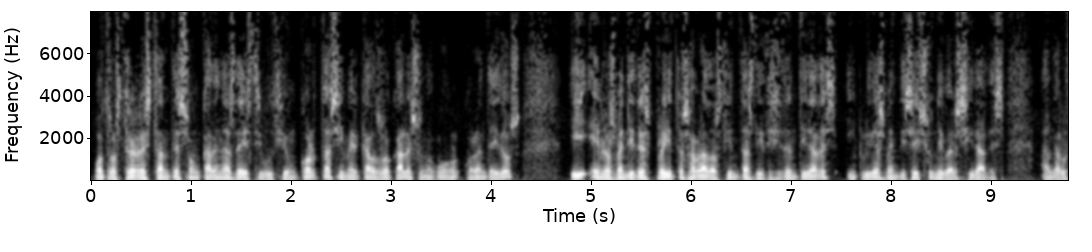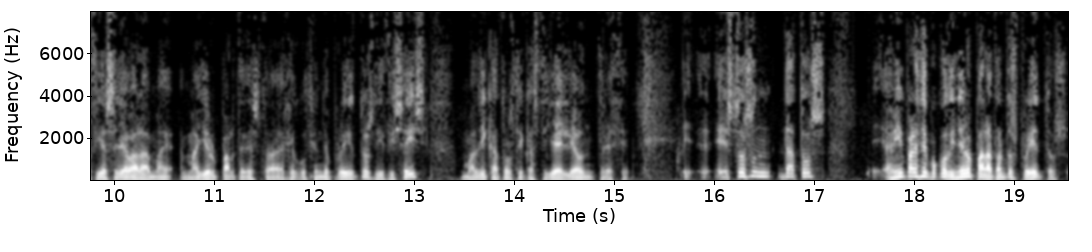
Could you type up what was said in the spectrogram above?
Otros tres restantes son cadenas de distribución cortas y mercados locales, 1,42. Y en los 23 proyectos habrá 217 entidades, incluidas 26 universidades. Andalucía se lleva la mayor parte de esta ejecución de proyectos, 16, Madrid 14, Castilla y León 13. Eh, estos son datos, a mí me parece poco dinero para tantos proyectos.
